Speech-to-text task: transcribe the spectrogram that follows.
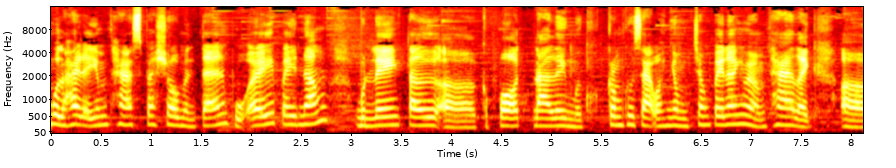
មូលហេតុដែលខ្ញុំថា special មែនតើព្រោះអីពេលហ្នឹងបុនលេងទៅអឺកពតដើរលេងមួយក្រុមគ្រួសាររបស់ខ្ញុំចឹងពេលហ្នឹងខ្ញុំបានថា like អឺ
